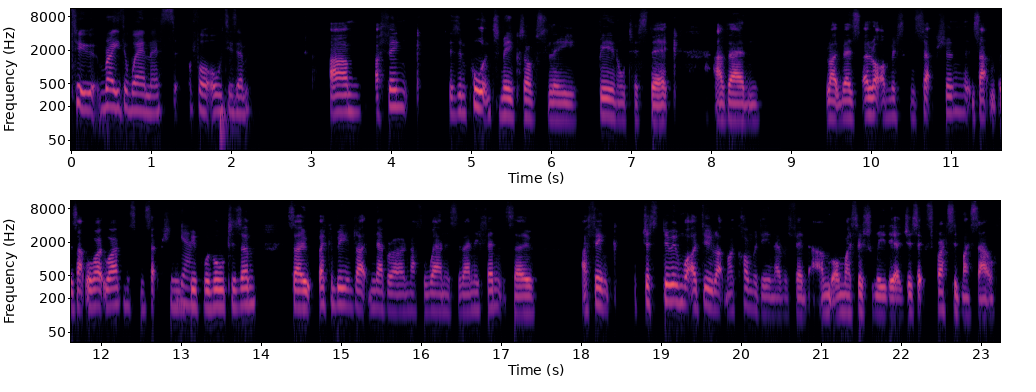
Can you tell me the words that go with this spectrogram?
to raise awareness for autism? Um, I think it's important to me because obviously being autistic, and then like there's a lot of misconception. Is that is that the right word? Misconception. Yeah. People with autism. So there could be like never enough awareness of anything. So I think just doing what I do, like my comedy and everything, um, on my social media, just expressing myself.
